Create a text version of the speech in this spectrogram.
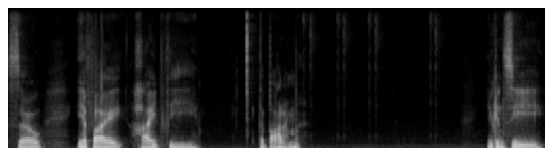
So if I hide the, the bottom, you can see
